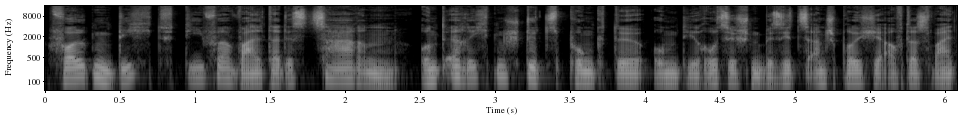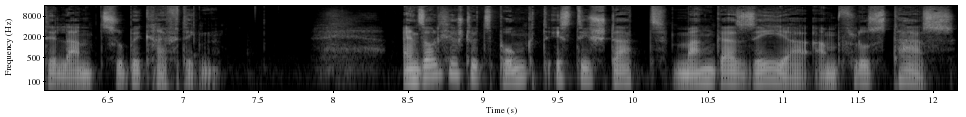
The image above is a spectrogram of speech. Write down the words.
folgen dicht die Verwalter des Zaren und errichten Stützpunkte, um die russischen Besitzansprüche auf das weite Land zu bekräftigen. Ein solcher Stützpunkt ist die Stadt Mangaseya am Fluss Tas,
